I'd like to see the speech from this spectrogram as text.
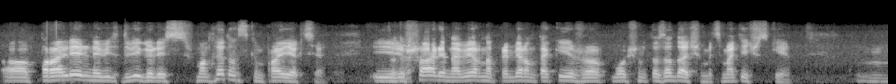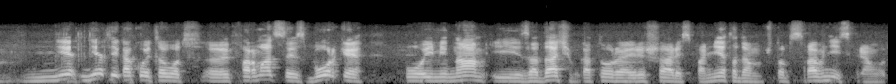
э, параллельно ведь двигались в Манхэттенском проекте и да. решали, наверное, примерно такие же, в общем-то, задачи математические. Нет, нет ли какой-то вот э, информации, сборки по именам и задачам, которые решались по методам, чтобы сравнить прям вот,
